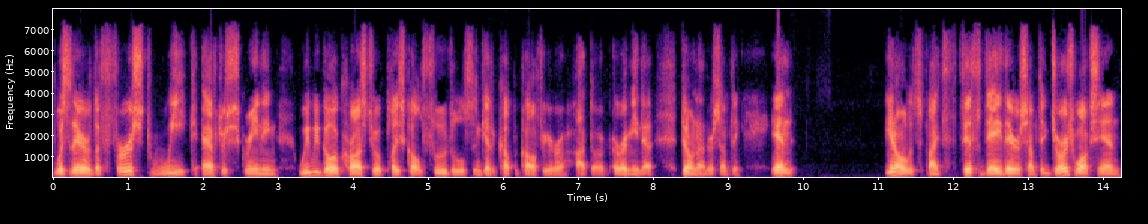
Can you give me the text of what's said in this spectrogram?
was there the first week after screening, we would go across to a place called Foodles and get a cup of coffee or a hot dog, or I mean a donut or something. And you know, it's my fifth day there or something. George walks in,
